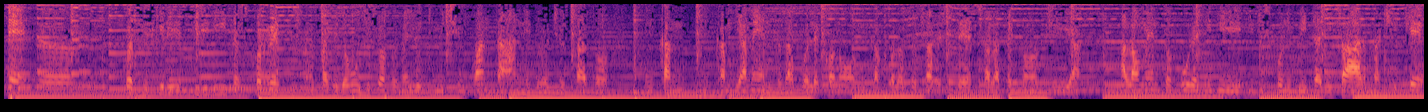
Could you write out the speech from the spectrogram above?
E, ehm, questi stili, di vita scorretti sono stati dovuti proprio negli ultimi 50 anni dove c'è stato cam, un cambiamento da quello economico a quello sociale stesso, alla tecnologia, all'aumento pure di, di, di, disponibilità di farmaci, che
